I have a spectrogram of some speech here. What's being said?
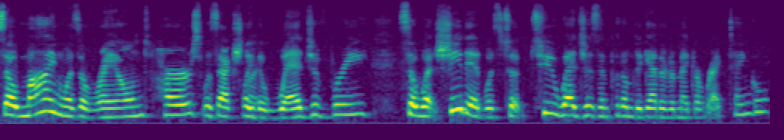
So mine was a round. Hers was actually the wedge of brie. So what she did was took two wedges and put them together to make a rectangle.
